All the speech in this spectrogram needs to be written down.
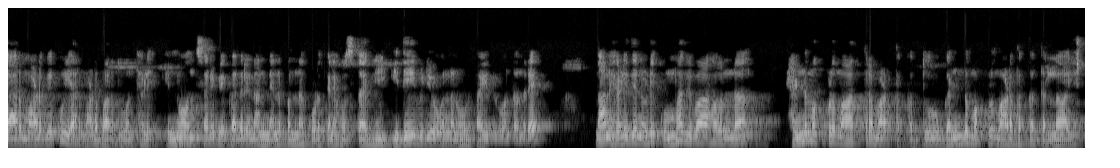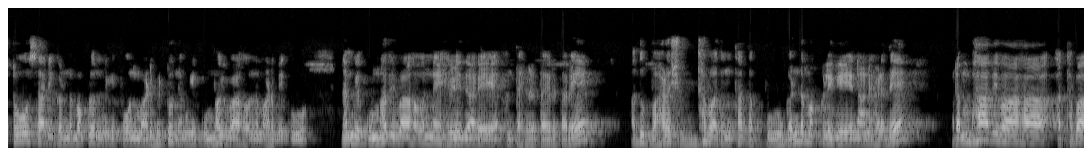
ಯಾರು ಮಾಡಬೇಕು, ಯಾರು ಮಾಡಬಾರ್ದು ಅಂತ ಹೇಳಿ ಇನ್ನೂ ಒಂದು ಸಾರಿ ಬೇಕಾದರೆ ನಾನು ನೆನಪನ್ನು ಕೊಡ್ತೇನೆ ಹೊಸದಾಗಿ ಇದೇ ವಿಡಿಯೋವನ್ನು ನೋಡ್ತಾ ಇದ್ರು ಅಂತಂದರೆ, ನಾನು ಹೇಳಿದೆ ನೋಡಿ ಕುಂಭ ವಿವಾಹವನ್ನು ಹೆಣ್ಣು ಮಕ್ಕಳು ಮಾತ್ರ ಮಾಡ್ತಕ್ಕದ್ದು, ಗಂಡು ಮಕ್ಕಳು ಮಾಡತಕ್ಕದ್ದಲ್ಲ. ಎಷ್ಟೋ ಸಾರಿ ಗಂಡು ಮಕ್ಕಳು ನನಗೆ ಫೋನ್ ಮಾಡಿಬಿಟ್ಟು ನಮಗೆ ಕುಂಭ ವಿವಾಹವನ್ನು ಮಾಡಬೇಕು, ನಮಗೆ ಕುಂಭ ವಿವಾಹವನ್ನೇ ಹೇಳಿದ್ದಾರೆ ಅಂತ ಹೇಳ್ತಾ ಇರ್ತಾರೆ. ಅದು ಬಹಳ ಶುದ್ಧವಾದಂಥ ತಪ್ಪು. ಗಂಡು ಮಕ್ಕಳಿಗೆ ನಾನು ಹೇಳಿದೆ ರಂಭಾ ವಿವಾಹ ಅಥವಾ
